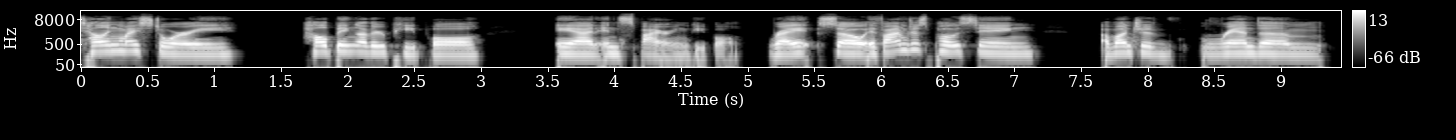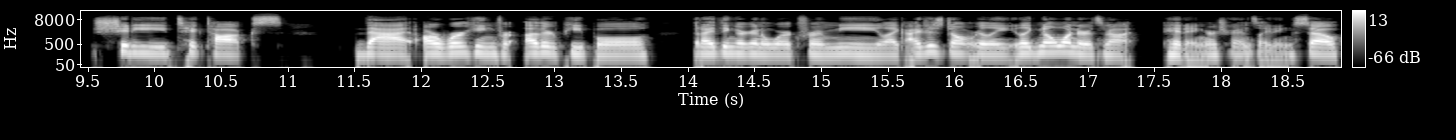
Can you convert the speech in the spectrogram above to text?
telling my story, helping other people and inspiring people, right? So if I'm just posting a bunch of random shitty TikToks that are working for other people that I think are going to work for me, like I just don't really like no wonder it's not hitting or translating. So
